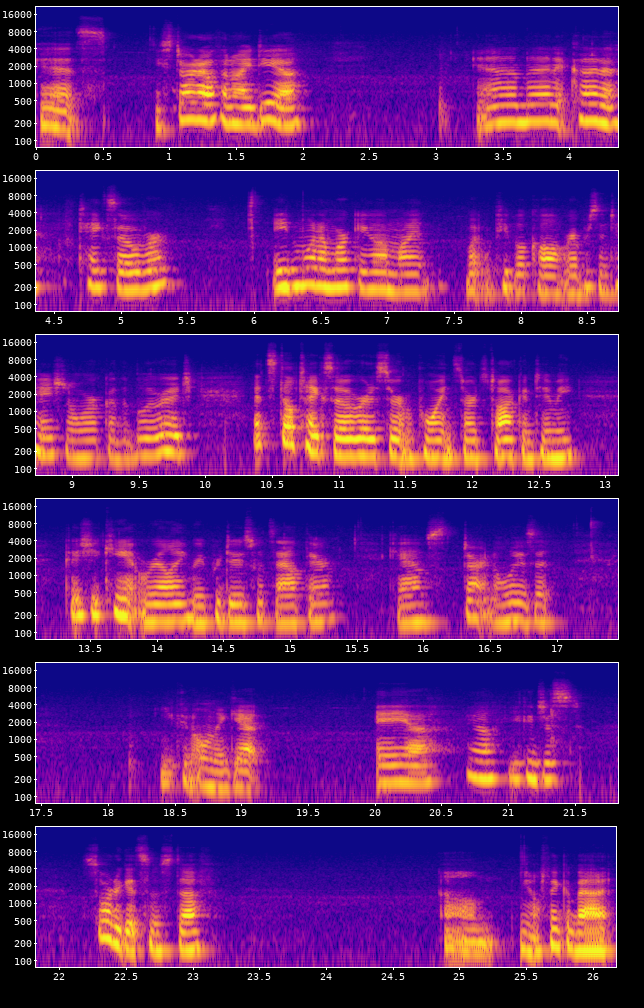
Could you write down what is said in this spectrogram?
it's, you start out with an idea, and then it kind of takes over. Even when I'm working on my what people call representational work of the Blue Ridge, it still takes over at a certain point and starts talking to me because you can't really reproduce what's out there. Okay, I'm starting to lose it. You can only get a, uh, you know, you can just sort of get some stuff. Um, you know, think about it.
